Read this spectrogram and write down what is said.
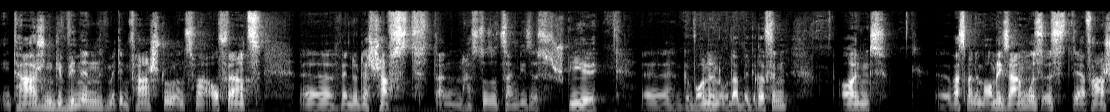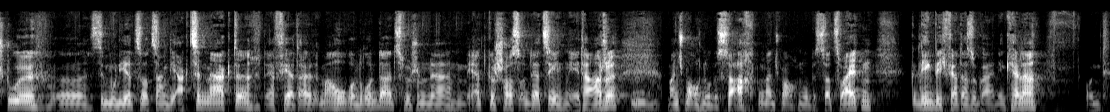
Etagen gewinnen mit dem Fahrstuhl und zwar aufwärts. Wenn du das schaffst, dann hast du sozusagen dieses Spiel gewonnen oder begriffen. Und äh, was man im Augenblick sagen muss, ist, der Fahrstuhl äh, simuliert sozusagen die Aktienmärkte. Der fährt halt immer hoch und runter zwischen dem Erdgeschoss und der zehnten Etage. Mhm. Manchmal auch nur bis zur achten, manchmal auch nur bis zur zweiten. Gelegentlich fährt er sogar in den Keller. Und äh,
